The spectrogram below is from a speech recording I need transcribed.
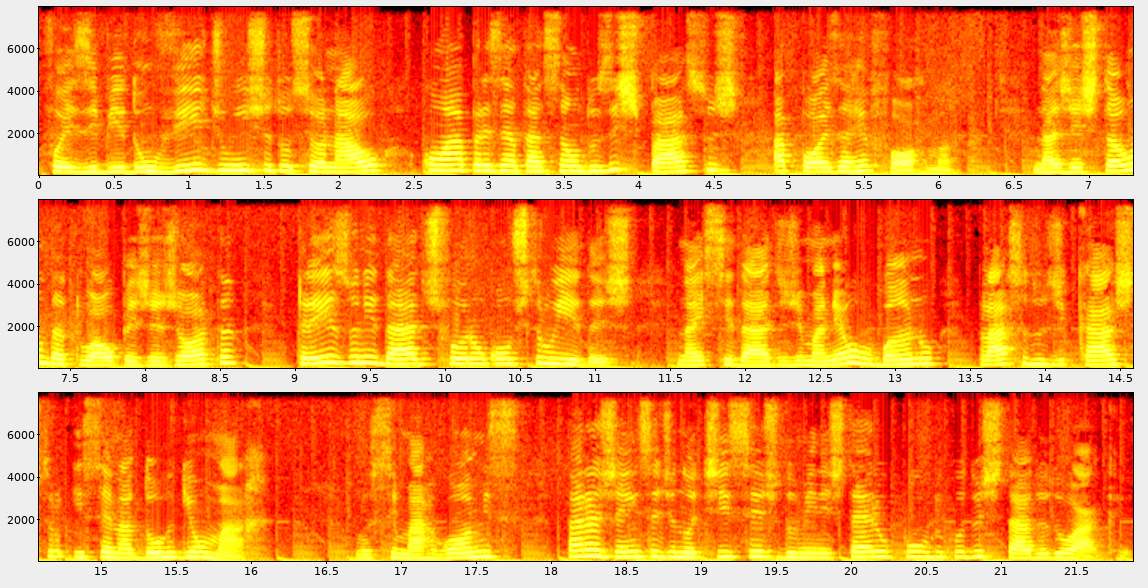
foi exibido um vídeo institucional com a apresentação dos espaços após a reforma. Na gestão da atual PGJ, três unidades foram construídas, nas cidades de Mané Urbano, Plácido de Castro e Senador Guilmar. Lucimar Gomes, para a Agência de Notícias do Ministério Público do Estado do Acre.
